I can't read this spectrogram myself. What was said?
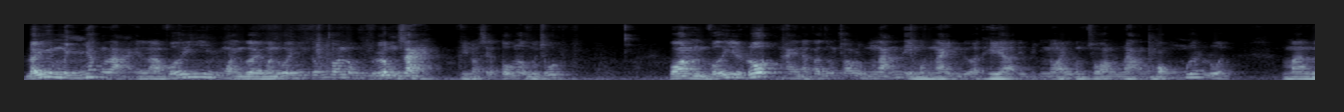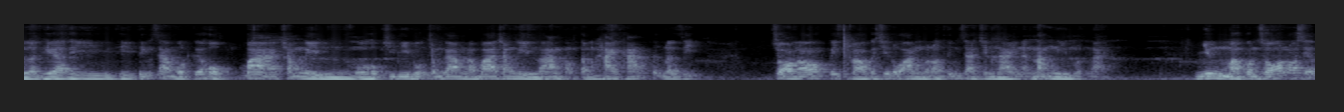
đấy mình nhắc lại là với mọi người mà nuôi những giống chó lông, lông dài thì nó sẽ tốn hơn một chút. Còn với rốt hay là các giống chó lông ngắn thì một ngày nửa thìa thì mình nói con chó lúc nào nó bóng mướt luôn mà nửa thìa thì thì tính ra một cái hộp 300 nghìn, một hộp chibi 400 g là 300 nghìn, nó ăn khoảng tầm 2 tháng, tức là gì? Cho nó cái, vào cái chế độ ăn của nó tính ra trên ngày là 5 nghìn một ngày. Nhưng mà con chó nó sẽ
